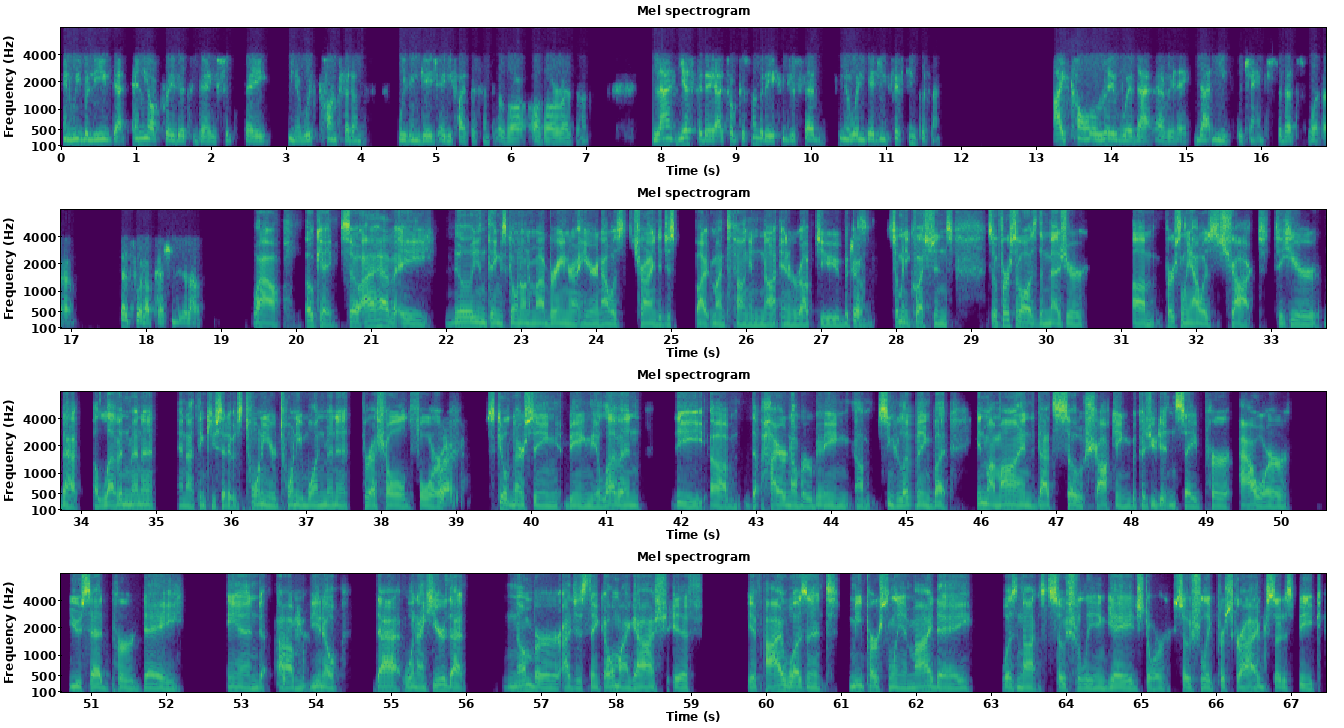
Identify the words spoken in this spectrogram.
And we believe that any operator today should say, you know, with confidence, we've engaged 85% of our, of our residents. yesterday, I talked to somebody who just said, you know, we're engaging 15%. I can't live with that every day. That needs to change. So that's what, uh, that's what our passion is about. Wow. Okay. So I have a million things going on in my brain right here, and I was trying to just bite my tongue and not interrupt you because sure. so many questions. So first of all, is the measure. Um, personally, I was shocked to hear that 11 minute, and I think you said it was 20 or 21 minute threshold for Correct. skilled nursing being the 11 the um, the higher number being um, senior living. But in my mind, that's so shocking because you didn't say per hour, you said per day, and um, you know that when I hear that number, I just think, oh my gosh, if if I wasn't me personally in my day was not socially engaged or socially prescribed, so to speak.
